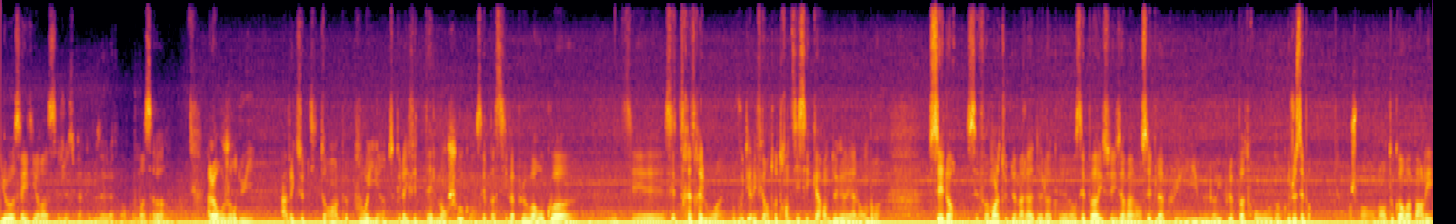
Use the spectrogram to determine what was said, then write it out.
Yo, salut Tyros, j'espère que vous avez la forme, moi ça va. Alors aujourd'hui, avec ce petit temps un peu pourri, hein, parce que là il fait tellement chaud qu'on ne sait pas s'il va pleuvoir ou quoi, c'est très très lourd. Hein. Pour vous dire, il fait entre 36 et 40 degrés à l'ombre, c'est énorme, c'est vraiment un truc de malade, là qu'on sait pas, ils, avaient annoncé de la pluie, mais là il pleut pas trop, donc je sais pas. Franchement, en tout cas on va parler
